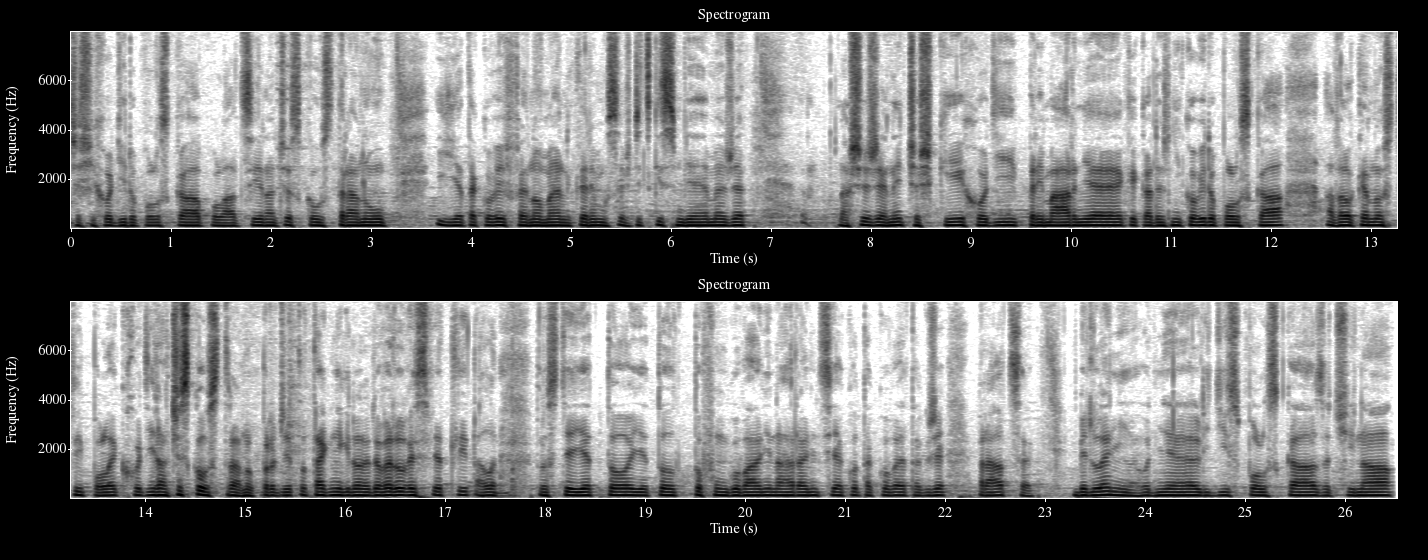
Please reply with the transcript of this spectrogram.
Češi chodí do Polska, Poláci na českou stranu. Je takový fenomén, kterému se vždycky smějeme, že naše ženy Češky chodí primárně ke kadeřníkovi do Polska a velké množství Polek chodí na českou stranu. Proč je to tak, nikdo nedovedl vysvětlit, ale prostě je to, je to, to fungování na hranici jako takové, takže práce, bydlení. Hodně lidí z Polska začíná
